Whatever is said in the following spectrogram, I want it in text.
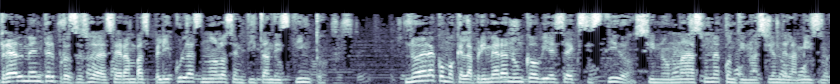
Realmente el proceso de hacer ambas películas no lo sentí tan distinto. No era como que la primera nunca hubiese existido, sino más una continuación de la misma.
